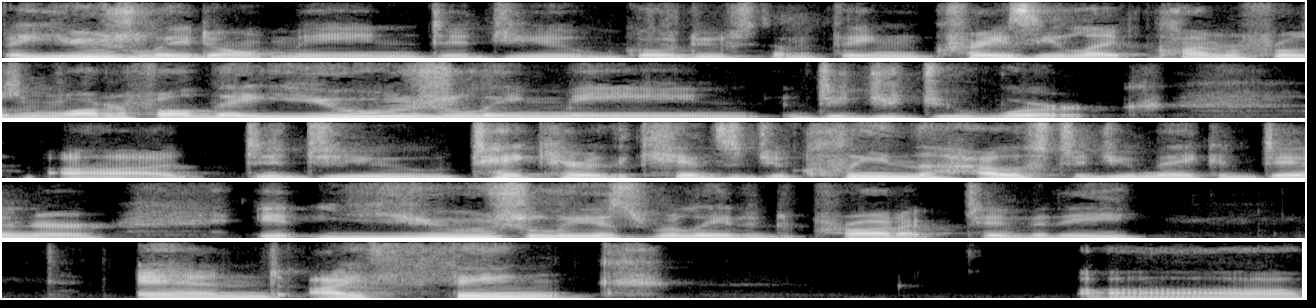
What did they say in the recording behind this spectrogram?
they usually don't mean did you go do something crazy like climb a frozen waterfall? They usually mean did you do work? Uh, did you take care of the kids? Did you clean the house? Did you make a dinner? It usually is related to productivity. And i think uh,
